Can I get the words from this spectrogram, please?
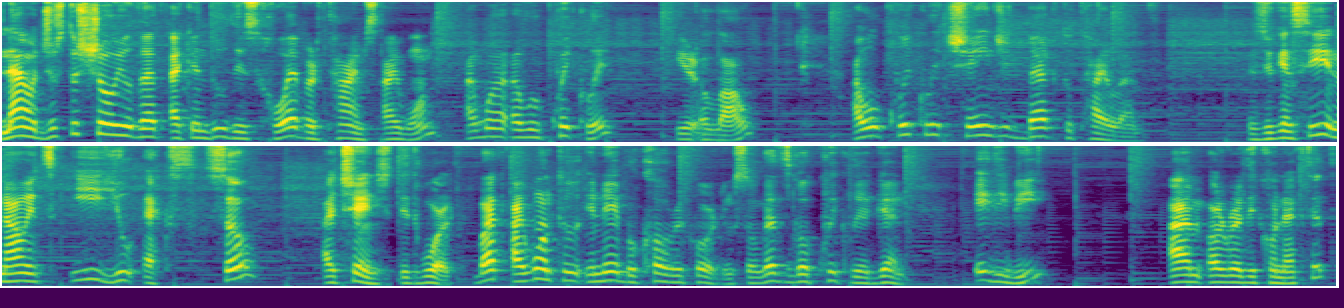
Now just to show you that I can do this however times I want I, will, I will quickly here allow I will quickly change it back to Thailand. As you can see now it's EUX so I changed it worked. But I want to enable call recording so let's go quickly again. ADB I'm already connected.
